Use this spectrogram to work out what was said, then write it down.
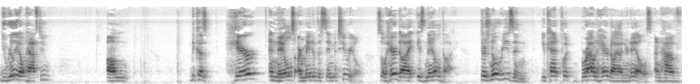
You really don't have to. Um, because hair and nails are made of the same material. So hair dye is nail dye. There's no reason you can't put brown hair dye on your nails and have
